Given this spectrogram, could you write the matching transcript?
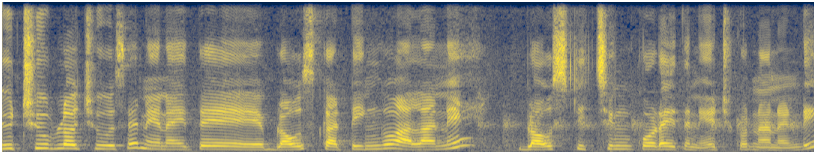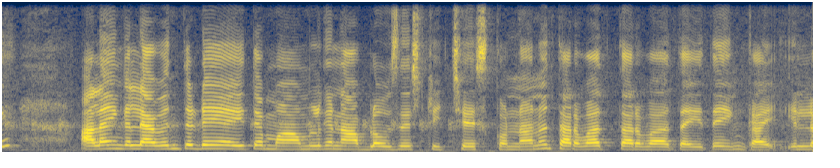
యూట్యూబ్లో చూసే నేనైతే బ్లౌజ్ కటింగ్ అలానే బ్లౌజ్ స్టిచ్చింగ్ కూడా అయితే నేర్చుకున్నానండి. అలా ఇంకా లెవెన్త్ డే అయితే మామూలుగా నా బ్లౌజే స్టిచ్ చేసుకున్నాను. తర్వాత తర్వాత అయితే ఇంకా ఇళ్ళ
